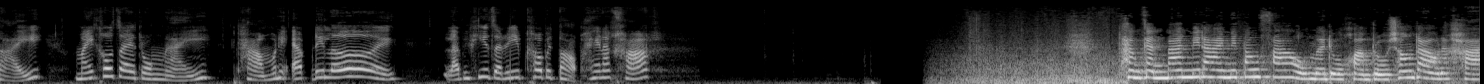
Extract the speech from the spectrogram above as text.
สัย ไม่เข้าใจตรงไหน ถามว่าในแอปได้เลย แล้วพี่ๆจะรีบเข้าไปตอบให้นะคะ ทำกันบ้านไม่ได้ไม่ต้องเศร้ามาดูความรู้ช่องเรานะคะ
